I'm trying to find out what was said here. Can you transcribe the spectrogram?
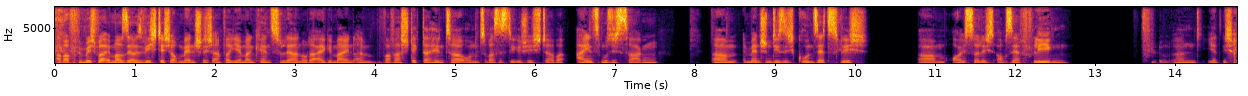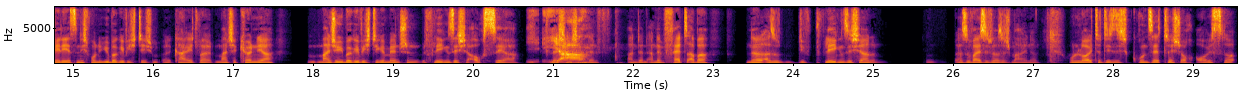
aber für mich war immer sehr wichtig, auch menschlich einfach jemanden kennenzulernen oder allgemein, ähm, was steckt dahinter und was ist die Geschichte. Aber eins muss ich sagen, ähm, Menschen, die sich grundsätzlich ähm, äußerlich auch sehr pflegen, und jetzt, ich rede jetzt nicht von der Übergewichtigkeit, weil manche können ja, manche übergewichtige Menschen pflegen sich ja auch sehr ja. an, den, an, den, an dem Fett, aber ne, also die pflegen sich ja, also weiß ich, was ich meine. Und Leute, die sich grundsätzlich auch äußer,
